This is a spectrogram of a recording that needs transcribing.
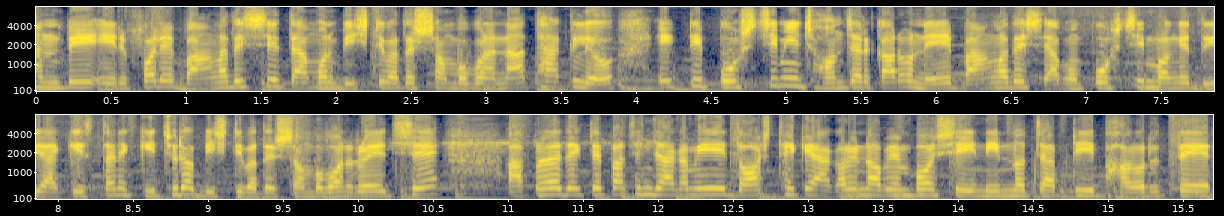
হানবে। এর ফলে বাংলাদেশে তেমন বৃষ্টিপাতের সম্ভাবনা না থাকলেও একটি পশ্চিমী ঝঞ্ঝার কারণে বাংলাদেশ এবং পশ্চিমবঙ্গের দুই এক স্থানে কিছুটা বৃষ্টিপাতের সম্ভাবনা রয়েছে। আপনারা দেখতে পাচ্ছেন যে আগামী দশ থেকে এগারোই নভেম্বর সেই নিম্নচাপটি ভারতের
